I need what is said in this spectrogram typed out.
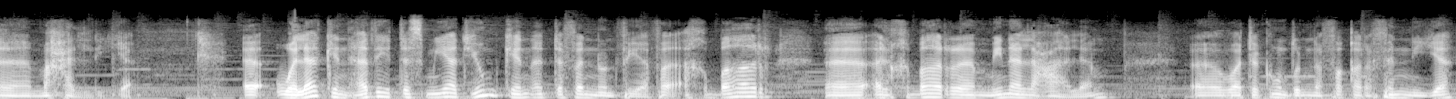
آه، محلية. أه، ولكن هذه التسميات يمكن التفنن فيها. فأخبار الأخبار من العالم وتكون ضمن فقرة فنية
